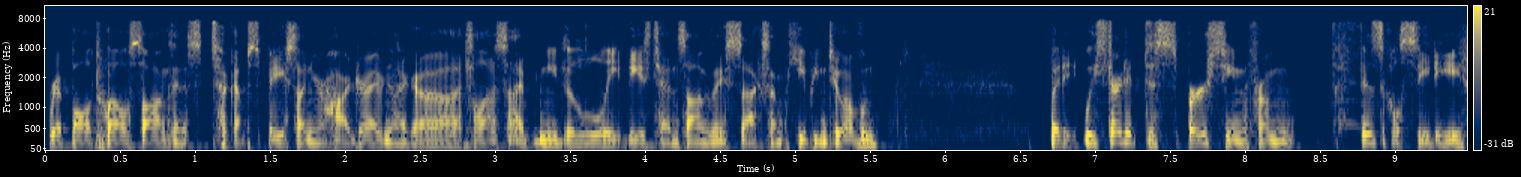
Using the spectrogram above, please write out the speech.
rip all 12 songs and it took up space on your hard drive and you're like oh that's a lot of i need to delete these 10 songs they suck so i'm keeping two of them but we started dispersing from the physical cd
